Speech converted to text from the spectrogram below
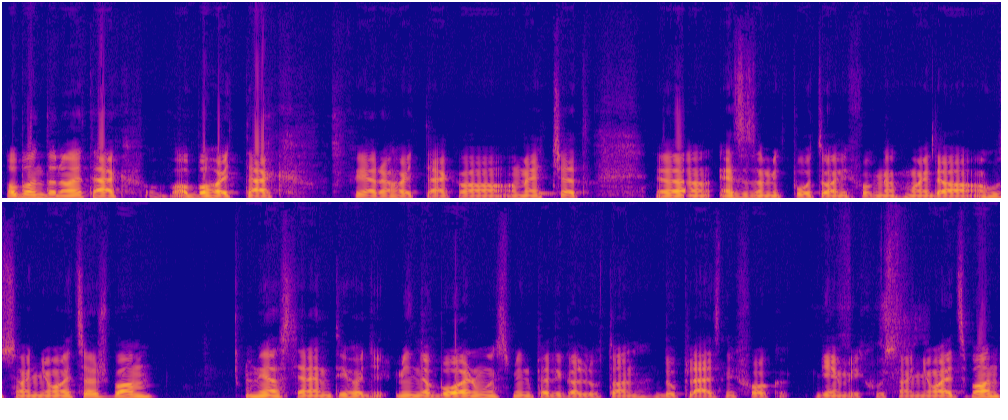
abandonolták, abba hagyták, félrehagyták a, a meccset. Ez az, amit pótolni fognak majd a, a 28-asban ami azt jelenti, hogy mind a Bournemouth, mind pedig a Luton duplázni fog Game Week 28-ban,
